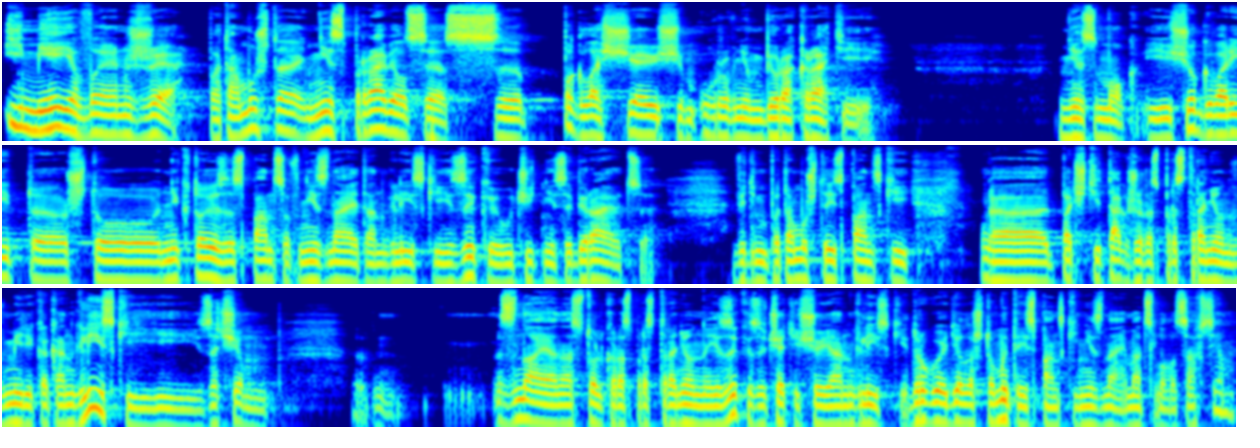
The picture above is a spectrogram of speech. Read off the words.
имея ВНЖ, потому что не справился с поглощающим уровнем бюрократии не смог. И еще говорит, э, что никто из испанцев не знает английский язык и учить не собираются. Видимо, потому что испанский э, почти так же распространен в мире, как английский. И зачем зная настолько распространенный язык, изучать еще и английский. Другое дело, что мы-то испанский не знаем от слова совсем.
